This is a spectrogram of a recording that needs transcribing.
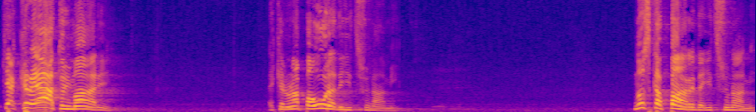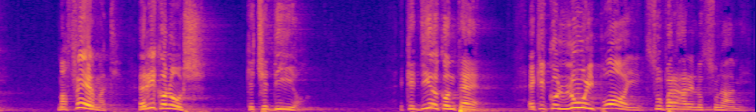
che ha creato i mari e che non ha paura degli tsunami. Non scappare dagli tsunami, ma fermati e riconosci che c'è Dio e che Dio è con te e che con Lui puoi superare lo tsunami.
